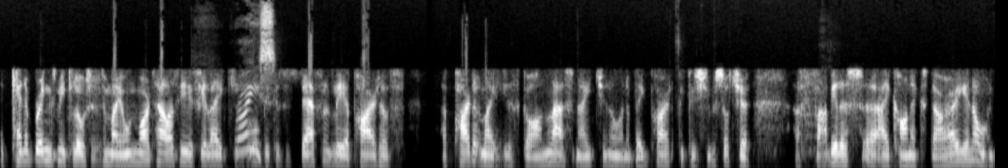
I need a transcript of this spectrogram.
it kind of brings me closer to my own mortality, if you like, you know, Right. because it's definitely a part of a part of my youth gone last night, you know, and a big part because she was such a a fabulous, uh, iconic star, you know. And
